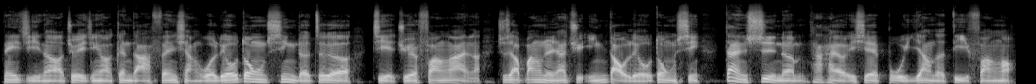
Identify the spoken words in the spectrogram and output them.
那一集呢，就已经要跟大家分享过流动性的这个解决方案了，就是要帮人家去引导流动性。但是呢，它还有一些不一样的地方哦。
